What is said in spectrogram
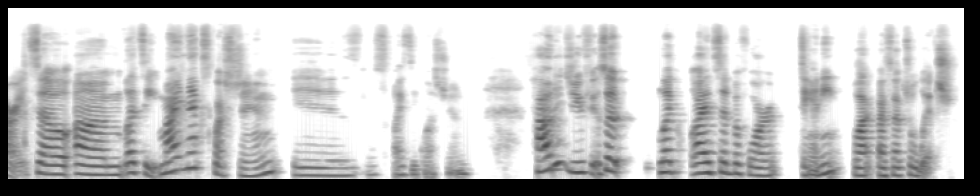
All right. So um, let's see. My next question is spicy question. How did you feel? So, like I had said before, Dani, black bisexual witch.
